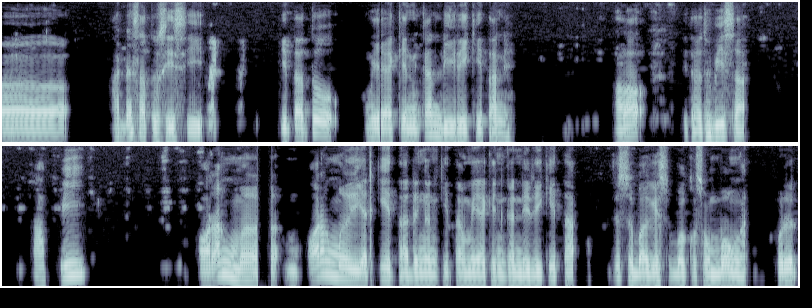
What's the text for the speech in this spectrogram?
Eh ada satu sisi kita tuh meyakinkan diri kita nih. Kalau kita itu bisa. Tapi orang me- orang melihat kita dengan kita meyakinkan diri kita itu sebagai sebuah kesombongan. Menurut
